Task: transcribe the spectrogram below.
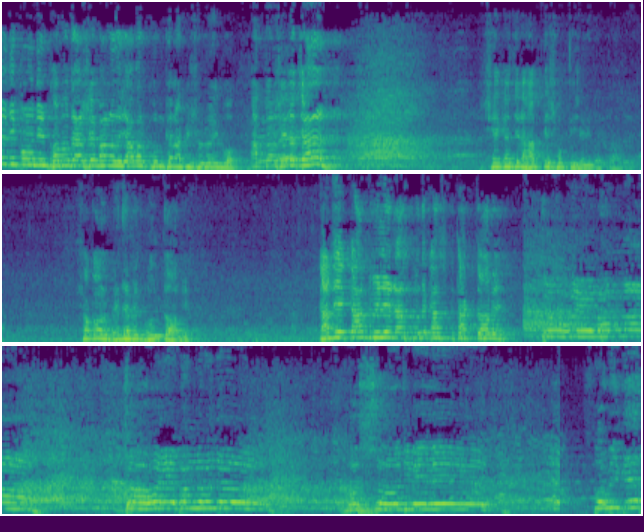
যদি কোনোদিন ক্ষমতা আসে, বাংলাদেশ আবার খুন খারাপি শুরু হইব। আপনারা সেটা চান? শেখ হাসিনা হাতকে শক্তিশালী করতে হবে। সকল ভেদাভেদ ভুলতে হবে। কাঁধে কাঁধ মিলে রাজপথে কাজ থাকতে হবে। শ্রমিকের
